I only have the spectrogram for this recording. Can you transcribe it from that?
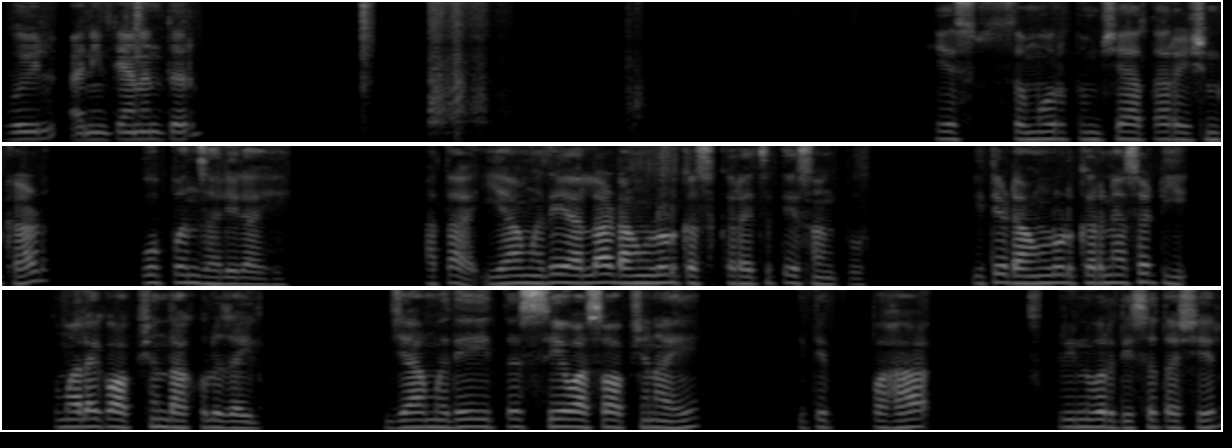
होईल आणि त्यानंतर हे समोर तुमचे आता रेशन कार्ड ओपन झालेलं आहे. आता यामध्ये याला डाउनलोड कसं करायचं ते सांगतो. इथे डाउनलोड करण्यासाठी तुम्हाला एक ऑप्शन दाखवलं जाईल. ज्यामध्ये इथं सेव्ह असा ऑप्शन आहे. इथे पहा स्क्रीनवर दिसत असेल.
